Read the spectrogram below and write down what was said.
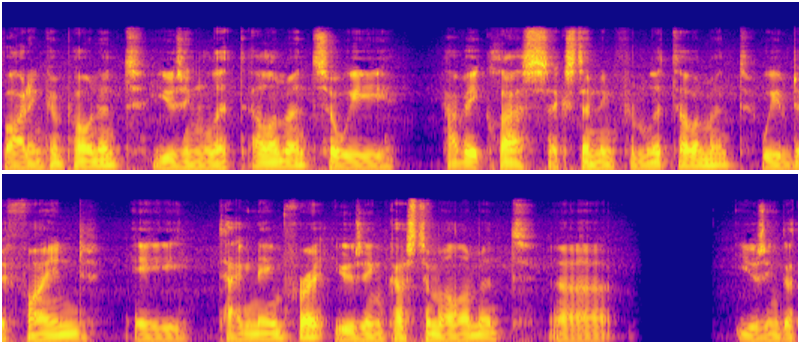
Vaadin component using lit element. So we have a class extending from lit element. We've defined a tag name for it using custom element, uh, using the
